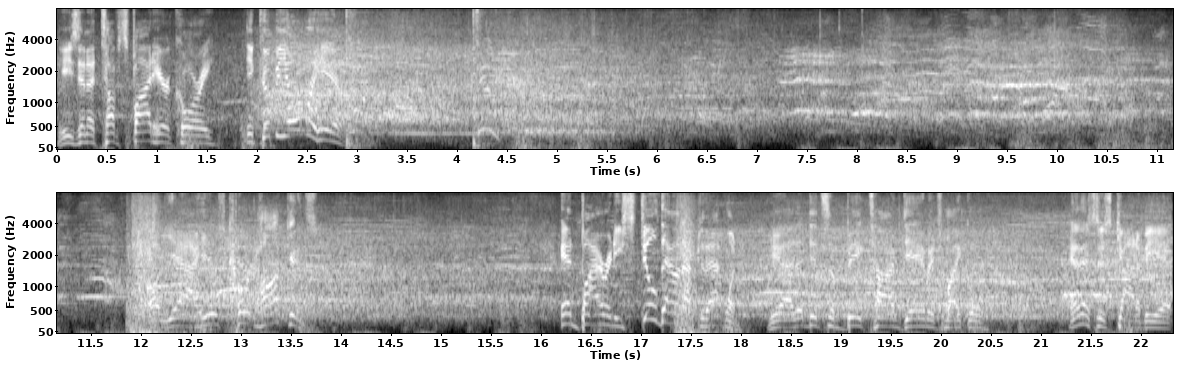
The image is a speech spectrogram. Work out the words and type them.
He's in a tough spot here, Corey. It could be over here. Oh, yeah, here's Curt Hawkins. And Byron, he's still down after that one. Yeah, that did some big time damage, Michael. And this has got to be it.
